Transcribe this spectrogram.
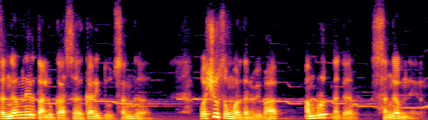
संगमनेर तालुका सहकारी दूध संघ पशुसंवर्धन विभाग अमृतनगर संगमनेर.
